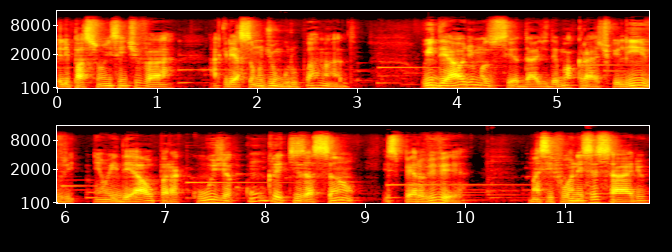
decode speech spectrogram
ele passou a incentivar a criação de um grupo armado. O ideal de uma sociedade democrática e livre é um ideal para cuja concretização espero viver. Mas se for necessário,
